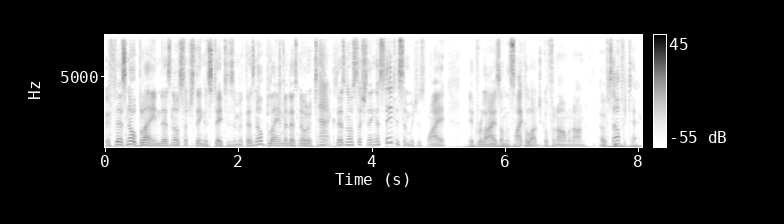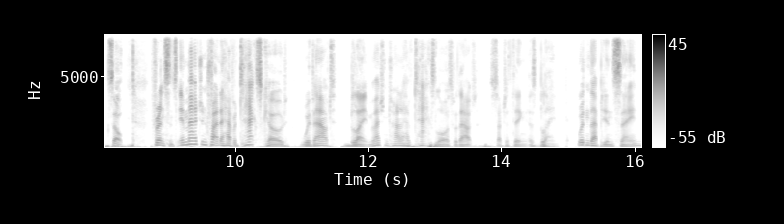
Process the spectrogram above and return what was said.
If there's no blame, there's no such thing as statism. If there's no blame and there's no attack, there's no such thing as statism, which is why it relies on the psychological phenomenon of self attack. So, for instance, imagine trying to have a tax code without blame. Imagine trying to have tax laws without such a thing as blame. Wouldn't that be insane?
